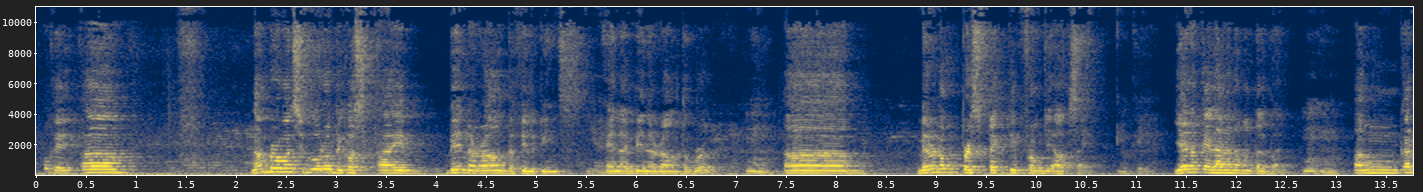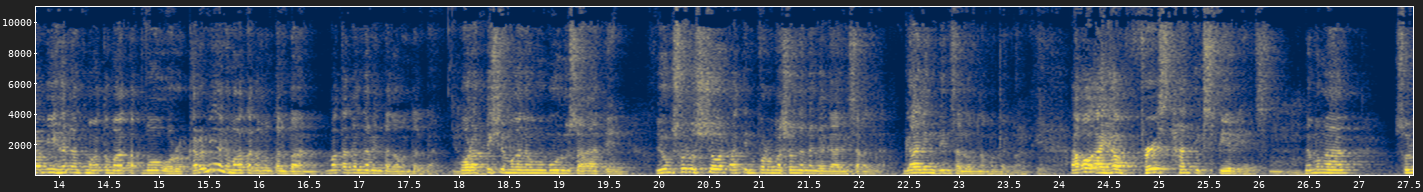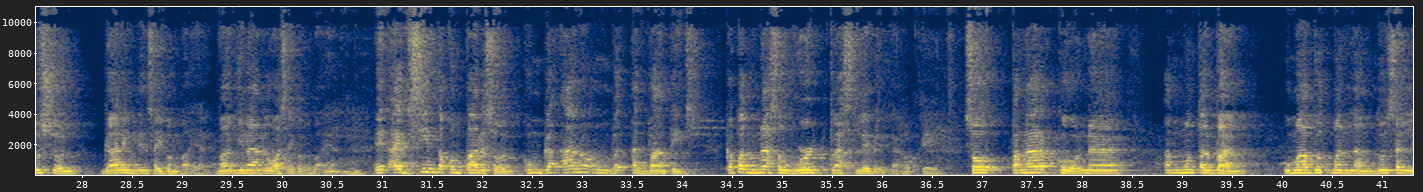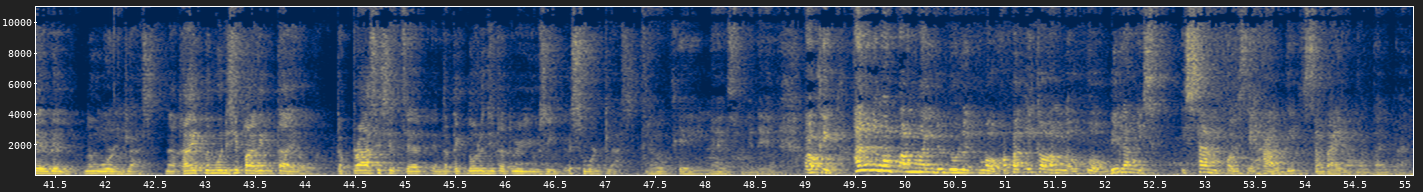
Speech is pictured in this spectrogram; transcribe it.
Okay. Um, number one siguro because I've been around the Philippines Yeah. and I've been around the world. Hmm. Um, meron akong perspective from the outside. Okay. Yan ang kailangan ng Montalban. Mm-mm. Ang karamihan ng mga tumatakbo or karamihan ng mga taga Montalban, matagal na rin taga Montalban. Or at least yung mga namumuno sa atin, yung solusyon at informasyon na nanggagaling sa kanila, galing din sa loob ng Montalban. Okay. Ako, I have first-hand experience ng mga solusyon galing din sa ibang bayan, mga ginagawa sa ibang bayan. And I've seen the comparison kung gaano ang advantage kapag nasa world-class level ka. Okay. So, pangarap ko na ang Montalban umabot man lang doon sa level ng world class. Na kahit na municipality tayo, the process itself and the technology that we're using is world class. Okay, nice. Maganda yan. Okay, ano naman pa ang maidudulot mo kapag ikaw ang naupo bilang is- isang konsehal dito sa bayan ng Montalban?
